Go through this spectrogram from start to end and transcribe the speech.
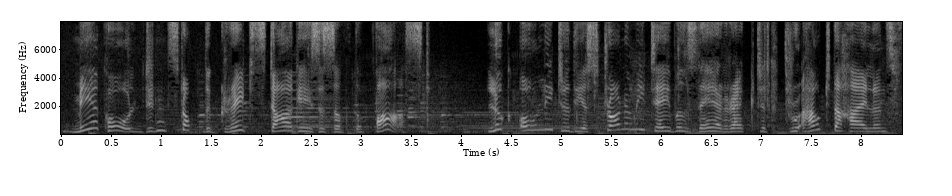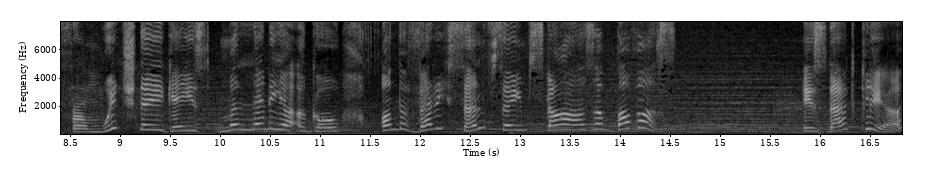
Mere cold didn't stop the great stargazers of the past. Look only to the astronomy tables they erected throughout the highlands from which they gazed millennia ago on the very self-same stars above us. Is that clear?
